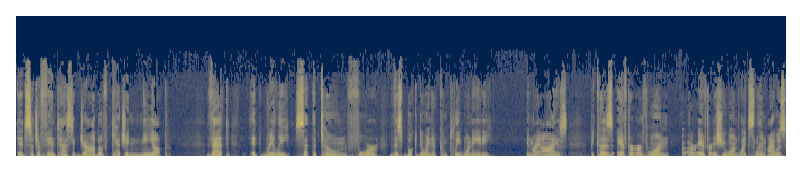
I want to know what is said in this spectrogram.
did such a fantastic job of catching me up that it really set the tone for this book doing a complete 180 in my eyes because after Earth 1 or after issue 1 like Slim I was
